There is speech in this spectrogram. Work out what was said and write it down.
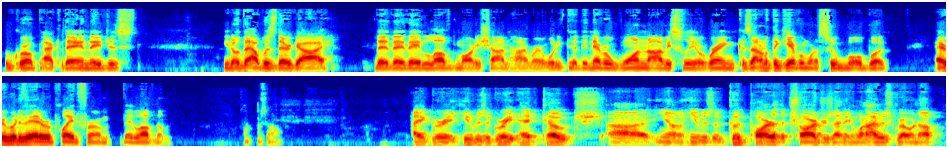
who grew up back then, and they just, you know, that was their guy. They they they loved Marty Schottenheimer and what he did. They never won, obviously, a ring because I don't think he ever won a Super Bowl, but everybody that ever played for him, they loved him. So I agree. He was a great head coach. Uh, you know, he was a good part of the Chargers. I mean, when I was growing up,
